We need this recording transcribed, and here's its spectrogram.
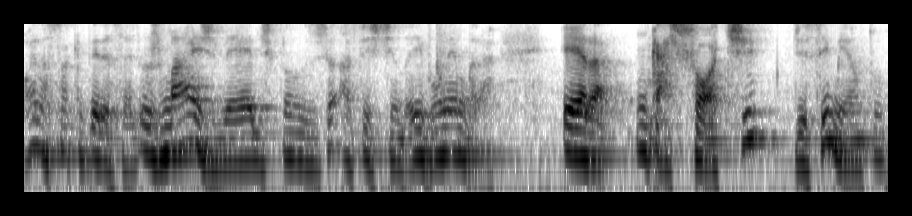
olha só que interessante, os mais velhos que estão assistindo aí vão lembrar. Era um caixote de cimento,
